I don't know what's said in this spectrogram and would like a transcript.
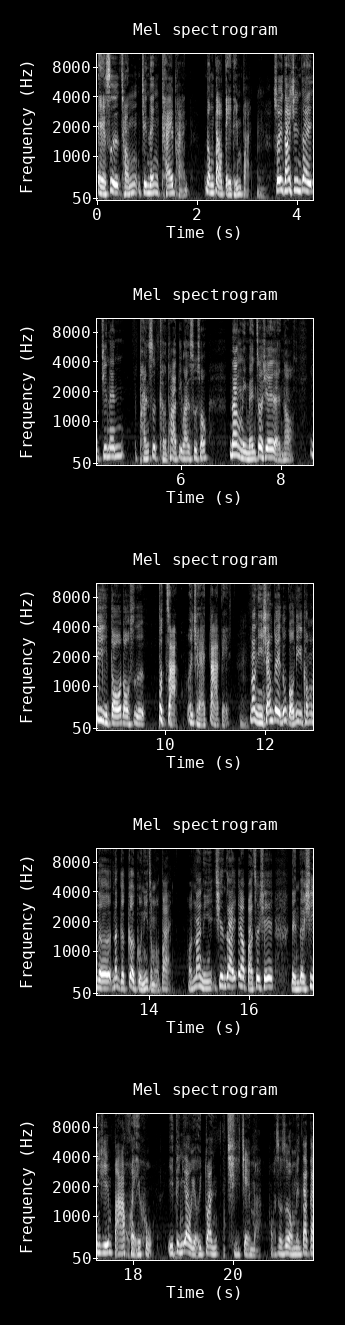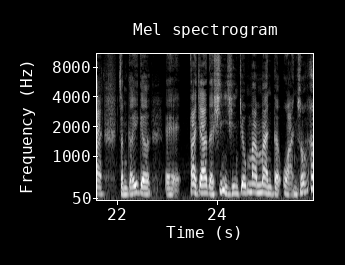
也是从今天开盘弄到跌停板，所以他现在今天盘是可怕的地方是说，让你们这些人哦，利多都是不涨，而且还大跌，那你相对如果利空的那个个股你怎么办？哦，那你现在要把这些人的信心把它恢复，一定要有一段期间嘛。哦，这是我们大概整个一个诶，大家的信心就慢慢的往说，啊，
